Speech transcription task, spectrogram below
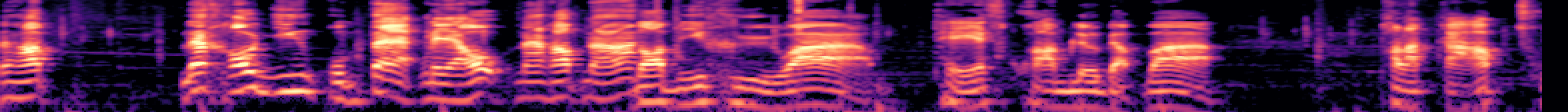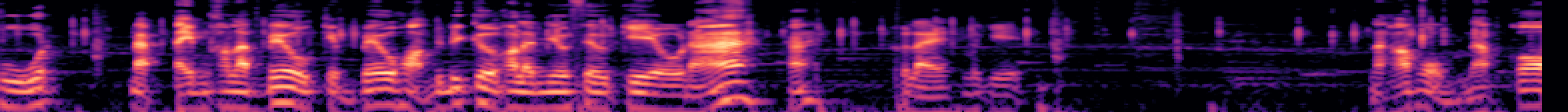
นะครับ และเขายิงผมแตกแล้วนะครับนะ รอบนี้คือว่าเทสความเร็วแบบว่าพารากราฟชูด แบบเต็มคาราเบลเก็บเบลหอมบิบิเกิลคาราเมลเซลเกลนะฮะคืออะไรเมื่อกี้นะครับผมนะก็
